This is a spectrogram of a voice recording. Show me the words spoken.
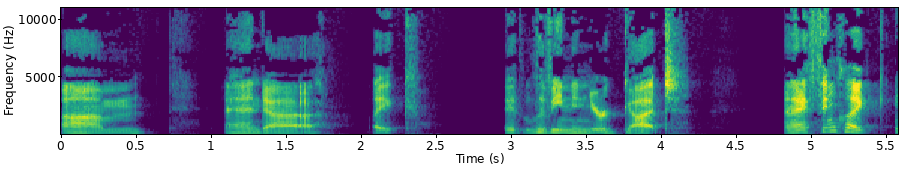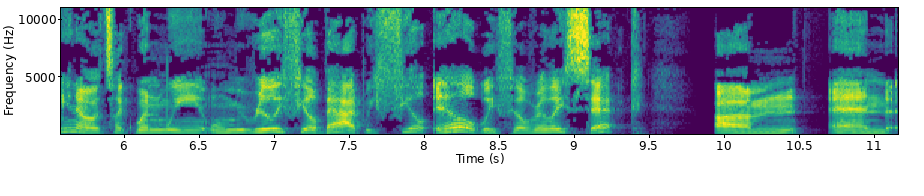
Um and uh like it living in your gut. And I think like, you know, it's like when we when we really feel bad, we feel ill, we feel really sick. Um and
